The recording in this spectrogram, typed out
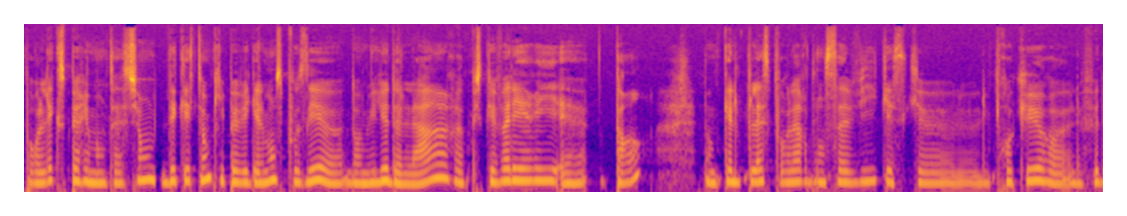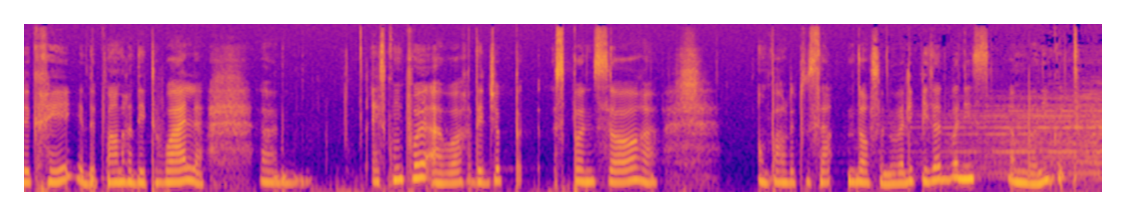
pour l'expérimentation? Des questions qui peuvent également se poser dans le milieu de l'art, puisque Valérie peint. Donc, quelle place pour l'art dans sa vie? Qu'est-ce que lui procure euh, le fait de créer et de peindre des toiles? Euh, Est-ce qu'on peut avoir des jobs sponsors? On parle de tout ça dans ce nouvel épisode bonus. Bonne écoute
